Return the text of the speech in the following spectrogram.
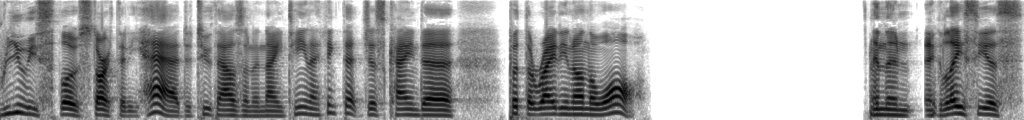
really slow start that he had to 2019, I think that just kind of put the writing on the wall. And then Iglesias,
